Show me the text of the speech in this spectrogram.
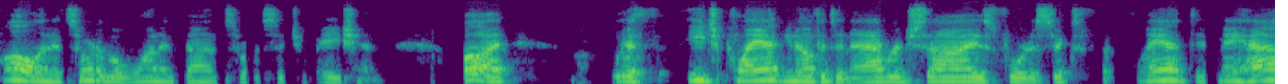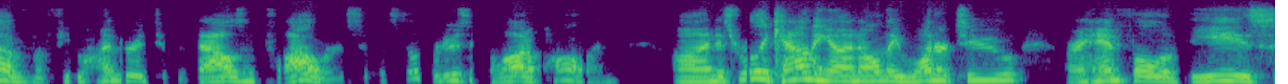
pollen, it's sort of a one and done sort of situation. But with each plant, you know, if it's an average size four to six foot plant, it may have a few hundred to a thousand flowers. It's still producing a lot of pollen. Uh, and it's really counting on only one or two or a handful of bees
